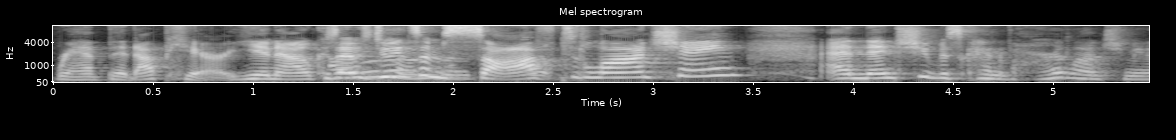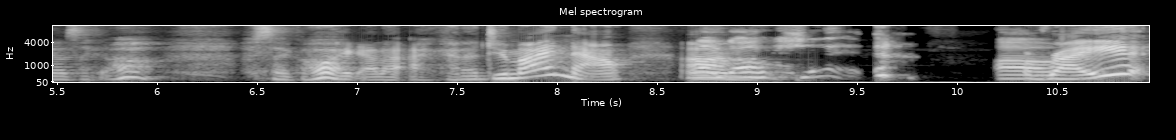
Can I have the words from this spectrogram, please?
ramp it up here, you know, because I, I was doing some soft launching, and then she was kind of hard launching me, and I was like, oh, I was like, oh, I gotta, I gotta do mine now. Um, like, oh shit, um, right?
